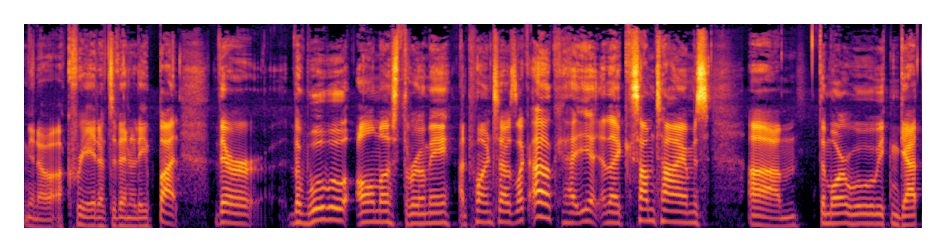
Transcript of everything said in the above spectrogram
you know a creative divinity, but there the woo woo almost threw me at points. I was like, okay, yeah, like sometimes. Um, the more woo woo we can get,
